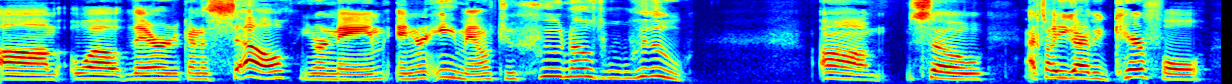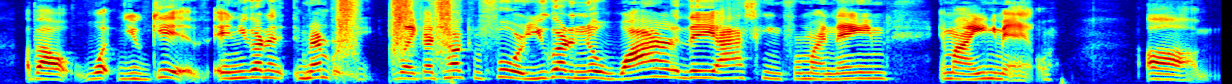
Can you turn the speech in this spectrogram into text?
um, well, they're gonna sell your name and your email to who knows who. Um, so that's why you gotta be careful about what you give, and you gotta remember, like I talked before, you gotta know why are they asking for my name and my email. Um,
